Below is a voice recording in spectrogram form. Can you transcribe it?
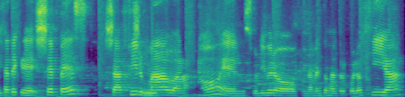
Fíjate que Yepes ya afirmaba en su libro Fundamentos de Antropología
